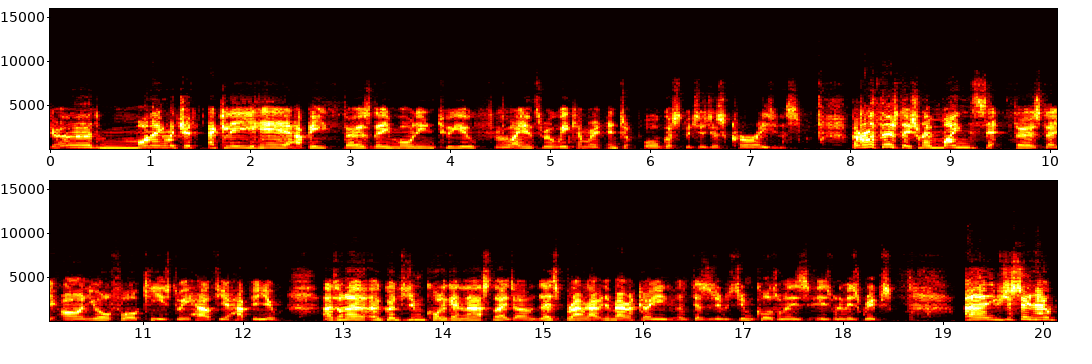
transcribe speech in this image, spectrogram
Good morning, Richard Eckley here. Happy Thursday morning to you. Flying through a week and we're into August, which is just craziness. But on a Thursday, so on a Mindset Thursday on your four keys to a healthier, happier you. I was on a, a good Zoom call again last night. Um, Les Brown out in America, he does a Zoom calls on his, his one of his groups. And he was just saying how,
